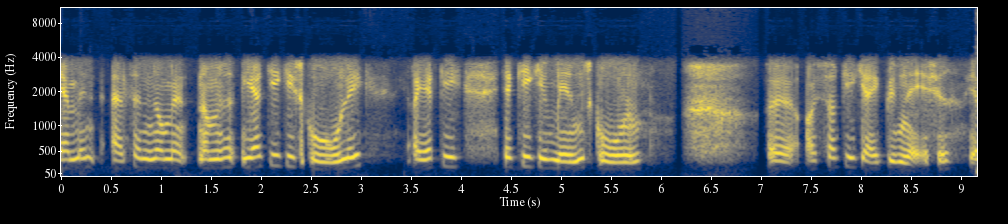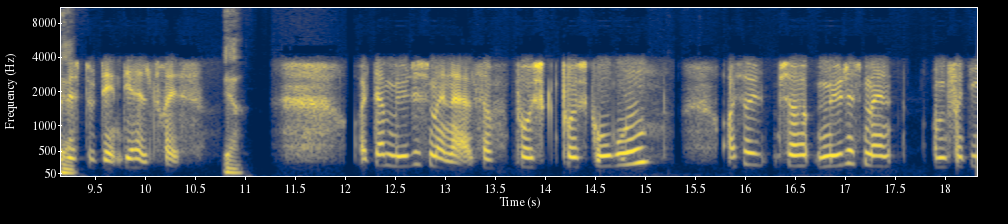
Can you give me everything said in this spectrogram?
Jamen, altså, når man, når man, jeg gik i skole, ikke? Og jeg gik, jeg gik i mellemskolen. Øh, og så gik jeg i gymnasiet. Jeg Ja. blev student i 50. Ja. Og der mødtes man altså på, på skolen. Og så, så mødtes man, om, fordi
